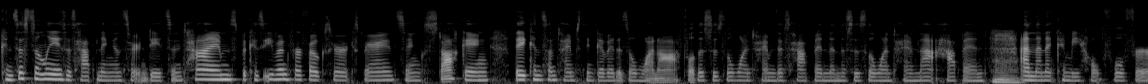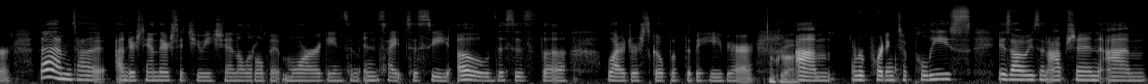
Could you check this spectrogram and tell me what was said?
Consistently? Is this happening in certain dates and times? Because even for folks who are experiencing stalking, they can sometimes think of it as a one off. Well, this is the one time this happened, and this is the one time that happened. And then it can be helpful for them to understand their situation a little bit more, gain some insight to see, oh, this is the larger scope of the behavior. Okay. Um, reporting to police is always an option. Um,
